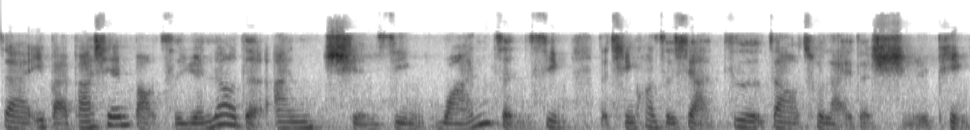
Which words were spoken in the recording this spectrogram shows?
在一百八先保持原料的安全性、完整性的情况之下制造出来的食品，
